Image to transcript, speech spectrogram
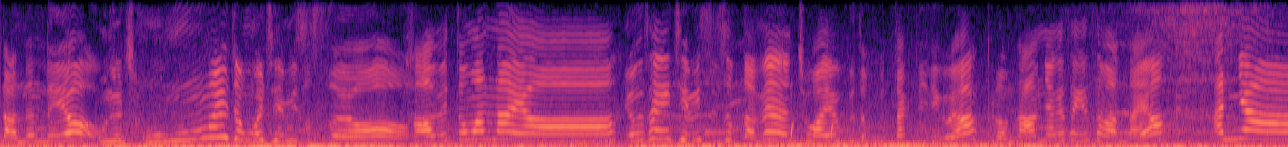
끝이 났는데요. 오늘 정말 정말 재밌었어요. 다음에 또 만나요. 영상이 재밌으셨다면 좋아요, 구독 부탁드리고요. 그럼 다음 영상에서 만나요. 안녕!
